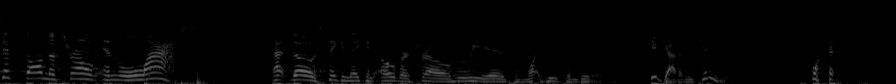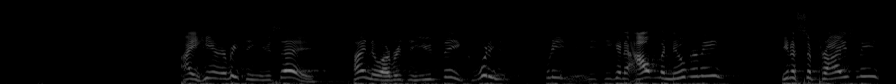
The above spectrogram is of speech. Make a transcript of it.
sits on the throne and laughs at those thinking they can overthrow who he is and what he can do. You got to be kidding me. What? I hear everything you say. I know everything you think. What are you, what are you, are you going to outmaneuver me? You going to surprise me?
